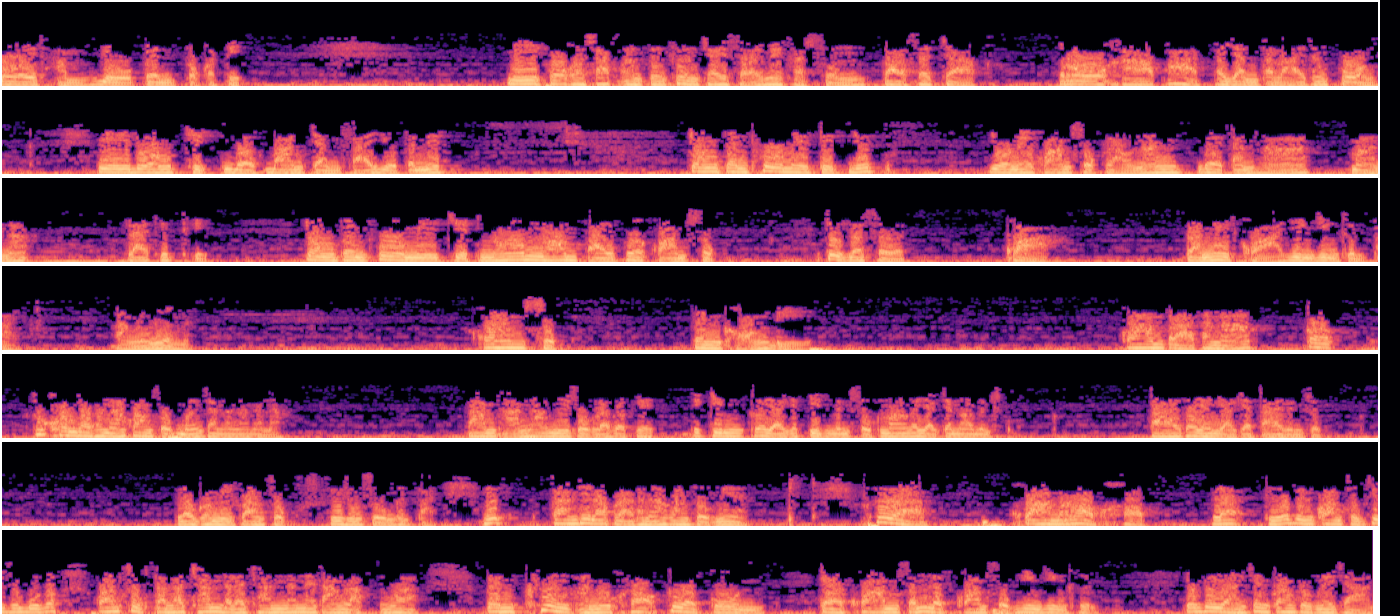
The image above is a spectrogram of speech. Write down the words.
โดยทำอยู่เป็นปกติ มีโภคทรัพย์อันเป็นเครื่องใช้สอยไม่ขัดสนปราศจากโรคาพาธพยันตรายทั้งปวง มีดวงจิตเบิกบานแจ่มใสอยู่เป็นนิด จงเป็นผู้ไม่ติดยึด อยู่ในความสุขเหล่านั้นด้วยตัณหา มานะ และทิฏฐิ จงเป็นผู้มีจิตโน้มน้อมไปเพื่อความสุข ที่ประเสริฐกว่าประณีตกว่ายิ่งยิ่งขึ้นไปฟังรู้เรื่องนะความสุขเป็นของดี ความปรารถนา ก็ทุกคนปรารถนาความสุขเหมือนกันนั้นนะตามฐานะมีสุขหลายประเภท ที่กินก็อยากจะกินเป็นสุขนอนก็อยากจะนอนเป็นสุข ตายก็ยังอยากจะตายเป็นสุขเราก็มีความสุขที่สูงสูงขึ้นไปนี่การที่เราปรารถนาความสุขเนี่ย เพื่อความรอบคอบ และถือว่าเป็นความสุขที่สมบูรณ์ว่าความสุขแต่ละชั้นแต่ละชั้นนั้นในทางหลักถือว่า เป็นเครื่องอนุเคราะห์เกื้อกูล แก่ความสำเร็จความสุขยิ่งยิ่งขึ้น ยกตัวอย่างเช่นความสุขในฌาน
